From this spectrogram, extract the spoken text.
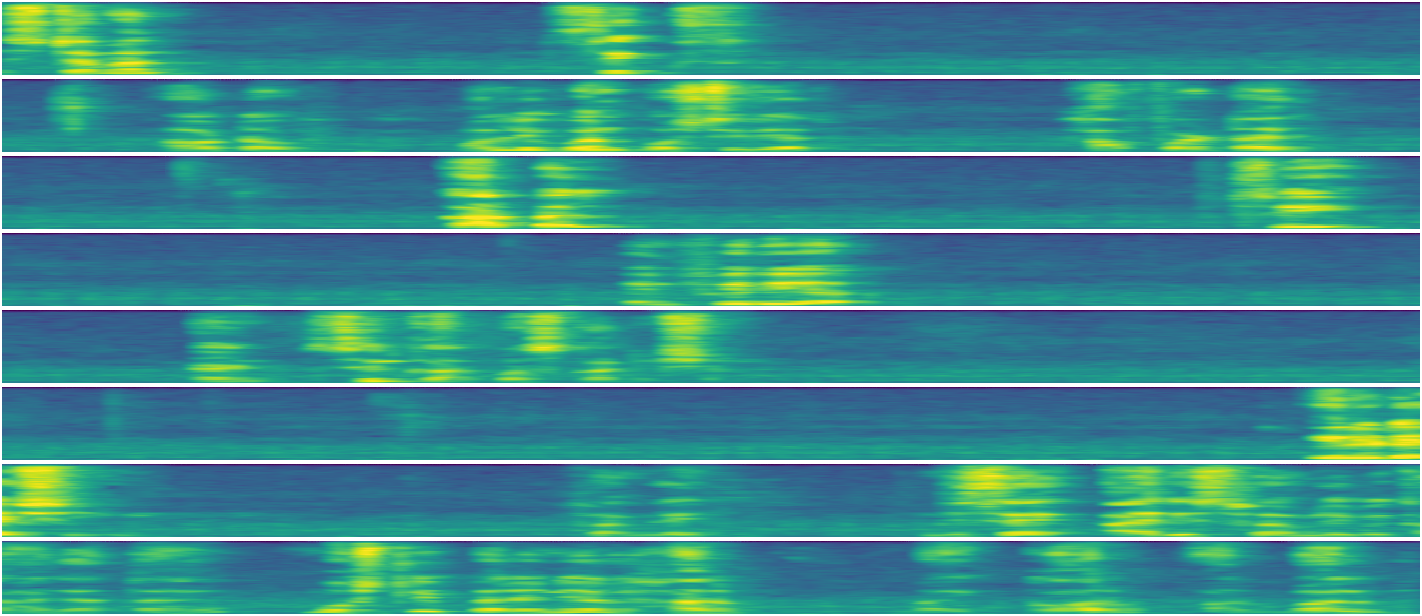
stamen 6 out of only one posterior half fertile carpel 3 inferior and syncarpus condition Iridaceae family जिसे आयरिस फैमिली भी कहा जाता है mostly perennial herb by corm और बल्ब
